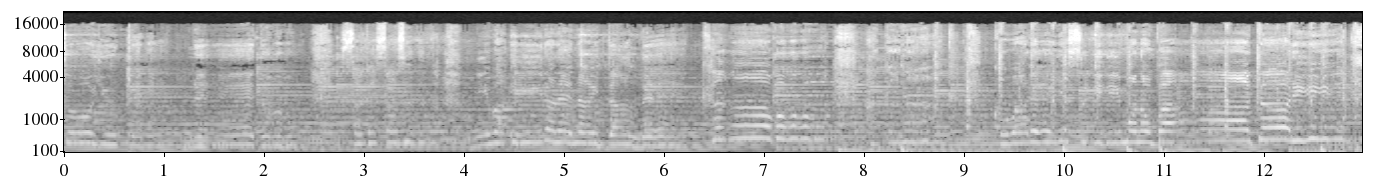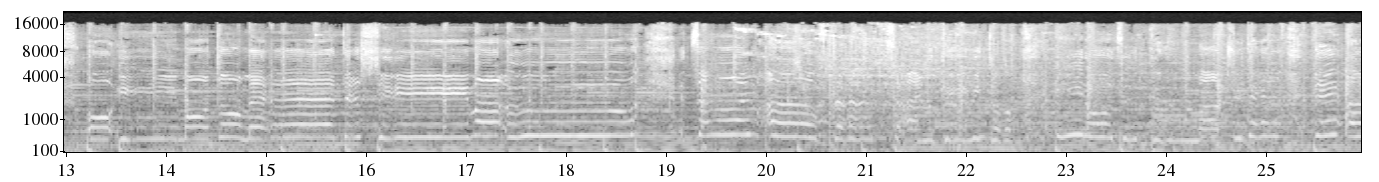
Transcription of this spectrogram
と言うけれど探さずにはいられない誰かを儚く壊れやすいものばかり追い求めてしまう Time after time 君と色づく街で出会う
